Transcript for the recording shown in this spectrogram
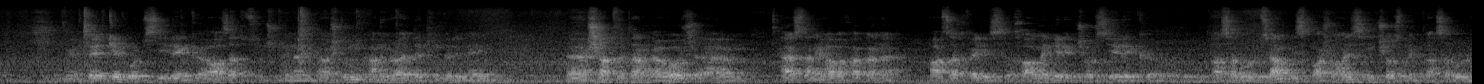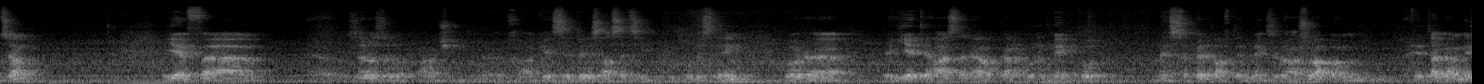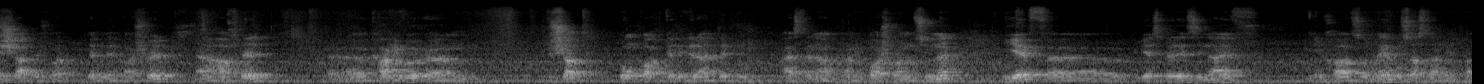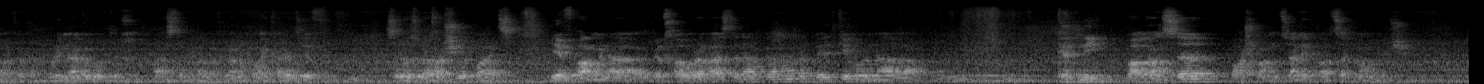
պետք է որպեսզի իրենք ազատություն ունենային դաշտում, քանի որ այդ դեպքում կլինեին շատ վտանգավոր։ Հայաստանի հավաքականը հարցակվելիս խաղում է 3-4-3 դասավորությամբ, իսկ պաշտպանելիս 5-4-1 դասավորությամբ եւ 0-0 առաջին խաղակից հետո ես ասացի ֆուտբոլիստներին, որ եթե Հայաստանի հավաքականը գոնե 1 գոլ մեզ խփել, հաղթել 1-0 հաշվով, ապա հետագայում ես շատ դժվար կլիներ հաշվել, հաղթել, քանի որ շատ կոմպակտ կլիներ այդ դեպքում Հայաստանի հավաքականի պաշտպանությունը եւ ես բերեցի նաեւ իմ խաղացողները Ռուսաստանի քաղաքական օրինակը, որտեղ Հայաստանի քաղաքականը պայքարեց եւ 0-0 հաշիվը պահեց։ Եվ ամենագլխավորը Հայաստանի քաղաքականը պետք է որ նա գտնի բալանսը պաշտպանության եւ հարձակման մեջ։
